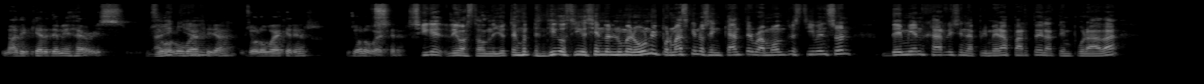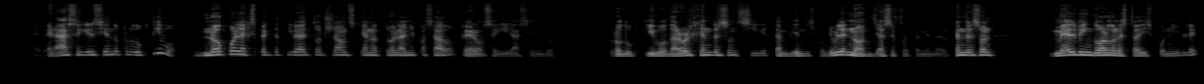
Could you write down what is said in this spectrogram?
nadie quiere a Damien Harris. Yo lo voy a querer. Yo lo voy a querer. Yo lo voy a querer. Sigue, digo, hasta donde yo tengo entendido, sigue siendo el número uno. Y por más que nos encante Ramondre Stevenson, Damien Harris en la primera parte de la temporada deberá seguir siendo productivo. No con la expectativa de touchdowns que anotó el año pasado, pero seguirá siendo productivo. Darrell Henderson sigue también disponible. No, ya se fue también Darrell Henderson. Melvin Gordon está disponible.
